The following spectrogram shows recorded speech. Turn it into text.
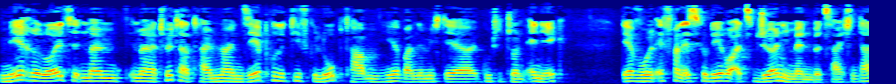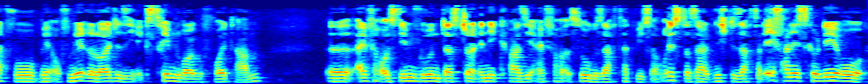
mehrere Leute in meinem in meiner Twitter-Timeline sehr positiv gelobt haben. Hier war nämlich der gute John Ennick, der wohl Efran Escudero als Journeyman bezeichnet hat, wo mir auf mehrere Leute sich extrem darüber gefreut haben. Äh, einfach aus dem Grund, dass John Ennick quasi einfach es so gesagt hat, wie es auch ist, dass er halt nicht gesagt hat, ey, Fanes Cordero,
